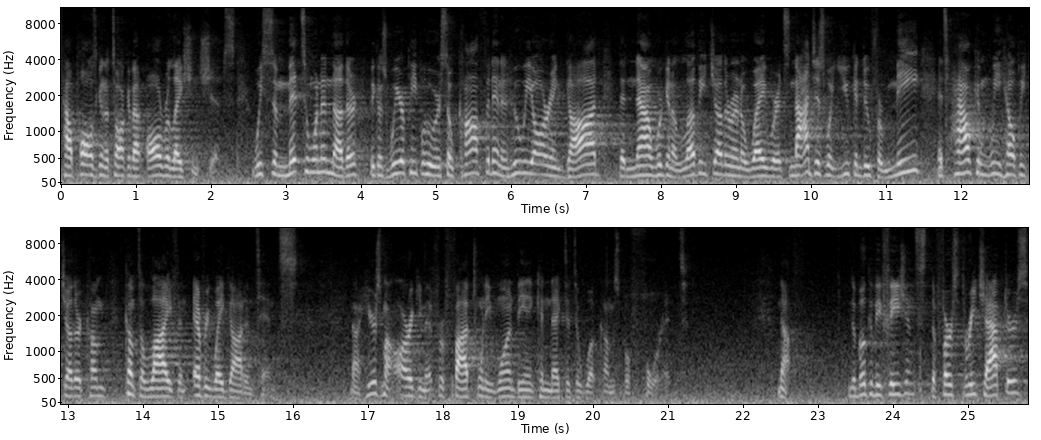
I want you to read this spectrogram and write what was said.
how Paul's going to talk about all relationships. We submit to one another because we are people who are so confident in who we are in God that now we're going to love each other in a way where it's not just what you can do for me, it's how can we help each other come, come to life in every way God intends. Now, here's my argument for 521 being connected to what comes before it. Now, the book of Ephesians, the first three chapters,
